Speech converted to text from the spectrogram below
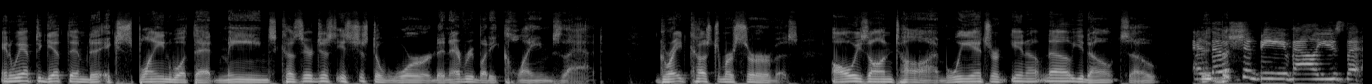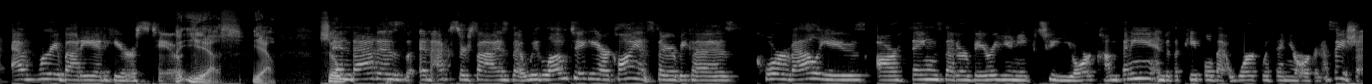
And we have to get them to explain what that means because they're just it's just a word and everybody claims that great customer service, always on time. We answer, you know, no, you don't. So, and those but, should be values that everybody adheres to. Uh, yes. Yeah. So, and that is an exercise that we love taking our clients through because core values are things that are very unique to your company and to the people that work within your organization.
